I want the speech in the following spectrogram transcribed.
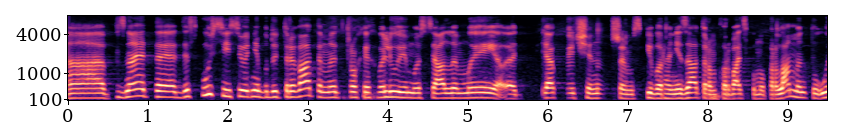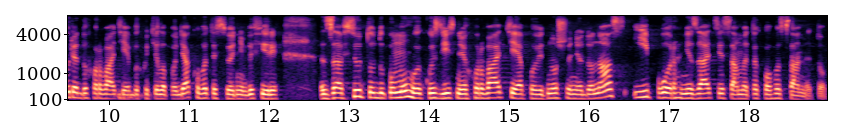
Е, Знаєте, дискусії сьогодні будуть тривати. Ми трохи хвилюємося, але ми, дякуючи нашим співорганізаторам хорватському парламенту, уряду Хорватії, я би хотіла подякувати сьогодні в ефірі за всю ту допомогу, яку здійснює Хорватія по відношенню до нас і по організації саме такого саміту.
